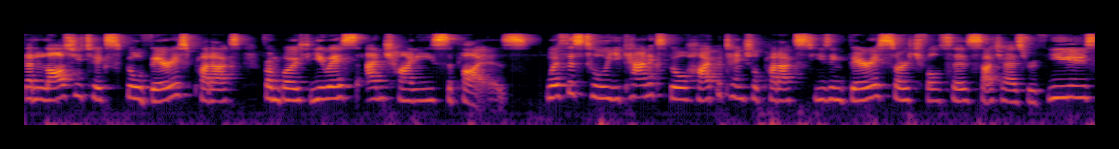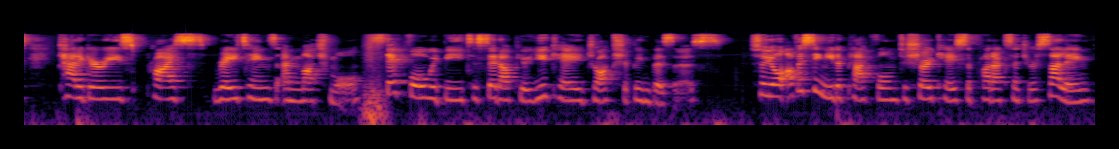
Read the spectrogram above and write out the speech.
that allows you to explore various products from both US and Chinese suppliers. With this tool, you can explore high potential products using various search filters such as reviews, categories, price, ratings, and much more. Step four would be to set up your UK dropshipping business. So you'll obviously need a platform to showcase the products that you're selling.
